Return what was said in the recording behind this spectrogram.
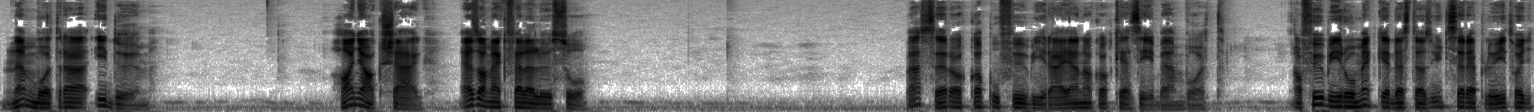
Nem volt rá időm. Hanyagság, ez a megfelelő szó. Pászer a kapu főbírájának a kezében volt. A főbíró megkérdezte az ügy szereplőit, hogy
